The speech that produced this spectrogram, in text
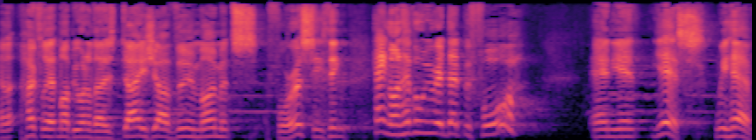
Now, hopefully, that might be one of those deja vu moments for us. You think, hang on, haven't we read that before? And yet, yes, we have.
